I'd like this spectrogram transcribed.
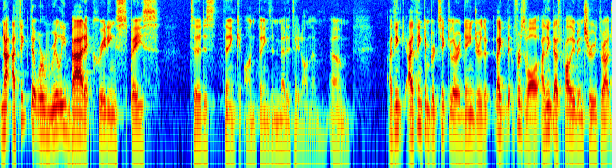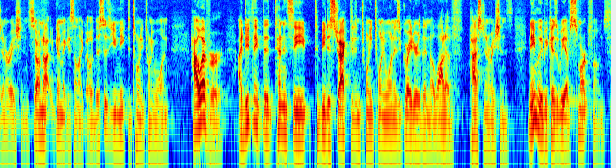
And I, I think that we're really bad at creating space to just think on things and meditate on them. Um, I think I think in particular a danger that like first of all I think that's probably been true throughout generations. So I'm not going to make it sound like oh this is unique to 2021. However, I do think the tendency to be distracted in 2021 is greater than a lot of past generations, namely because we have smartphones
